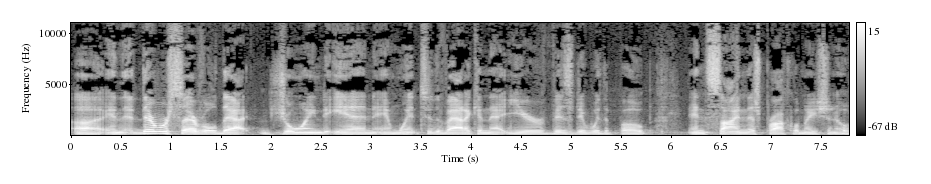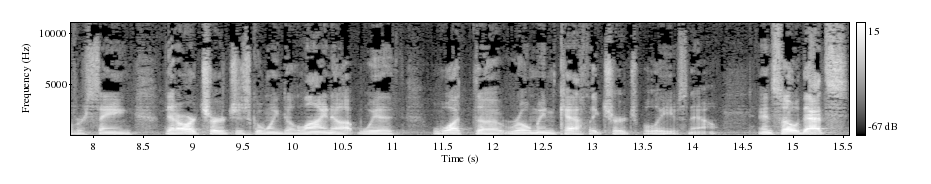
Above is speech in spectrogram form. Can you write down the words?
Uh, and there were several that joined in and went to the Vatican that year, visited with the Pope, and signed this proclamation over saying that our church is going to line up with what the Roman Catholic Church believes now. And so that's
